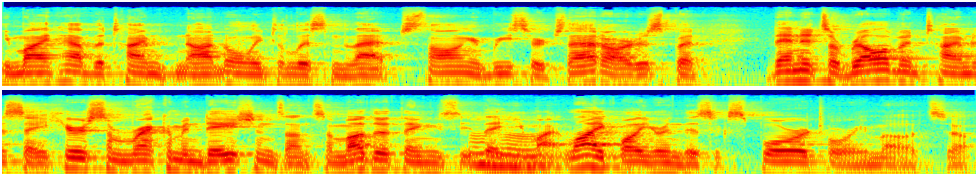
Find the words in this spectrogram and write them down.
you might have the time not only to listen to that song and research that artist, but then it's a relevant time to say, "Here's some recommendations on some other things that you Mhm. might like while you're in this exploratory mode." So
